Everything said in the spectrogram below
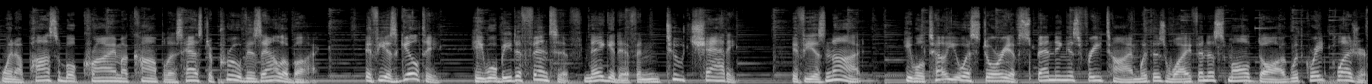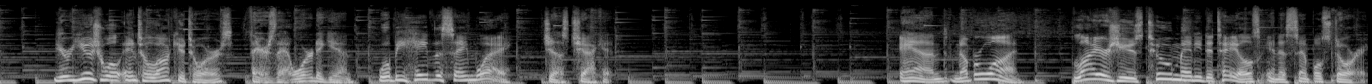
when a possible crime accomplice has to prove his alibi. If he is guilty, he will be defensive, negative, and too chatty. If he is not, he will tell you a story of spending his free time with his wife and a small dog with great pleasure. Your usual interlocutors, there's that word again, will behave the same way. Just check it. And number 1. Liars use too many details in a simple story.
